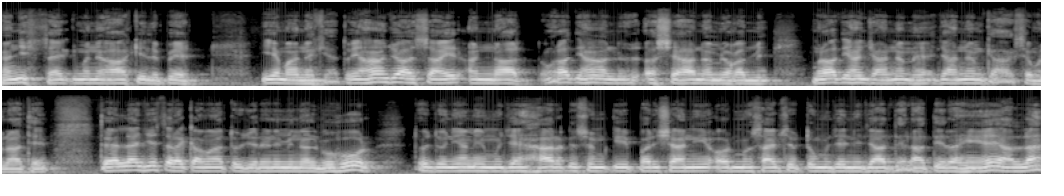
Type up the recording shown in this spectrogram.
ہاں جی شاعر کے معنی آگ کی لپیٹ۔ یہ معنی کیا؟ تو یہاں جو اسائر انار مراد یہاں اشہار نام لغت میں، مراد یہاں جہنم ہے، جہنم کے آگ سے مراد ہے۔ تو اللہ جس طرح کما تو جرن من البحور تو دنیا میں مجھے ہر قسم کی پریشانی اور مصائب سے تو مجھے نجات دلاتے رہے ہیں اللہ۔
